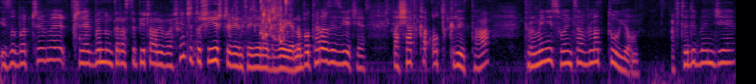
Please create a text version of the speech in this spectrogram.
i zobaczymy, czy jak będą teraz te pieczary właśnie, czy to się jeszcze więcej nie nagrzeje. No bo teraz jest, wiecie, ta siatka odkryta, promienie słońca wlatują, a wtedy będzie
